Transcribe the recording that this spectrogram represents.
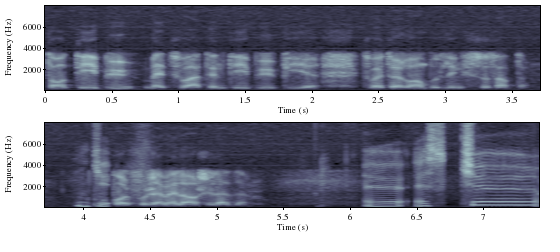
ton tes buts, mais tu vas atteindre tes buts, puis euh, tu vas être heureux en bout de ligne, c'est ça certain. OK. Faut, faut jamais lâcher là-dedans. Euh, est-ce que.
